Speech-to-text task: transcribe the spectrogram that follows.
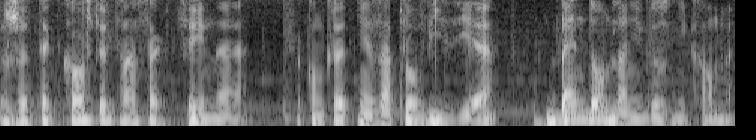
że te koszty transakcyjne, a konkretnie za prowizję, będą dla niego znikome.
